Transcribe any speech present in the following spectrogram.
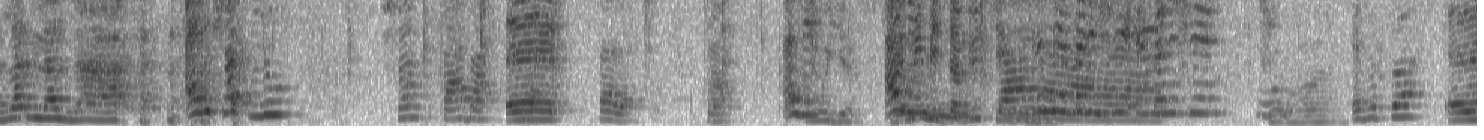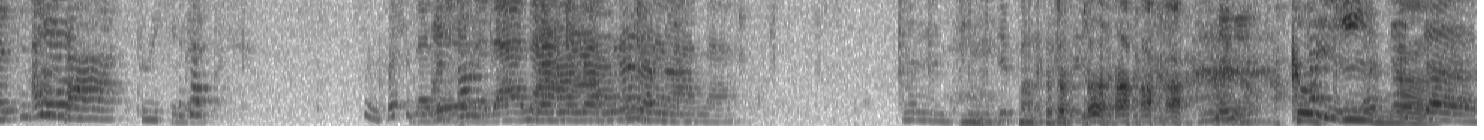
la la. Allez, chante, Lou. Chante. Baba. Euh, Baba. Quoi? Allez. Ah Allez. oui, mais t'as vu, t'es Bah. rouille. Mais elle m'a léché, elle m'a léché. Ouais. Elle veut pas. Euh, c'est bah. Oui, qui m'a. La la la la la la. Elle est intimidée par la caméra. Coquine Ah,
